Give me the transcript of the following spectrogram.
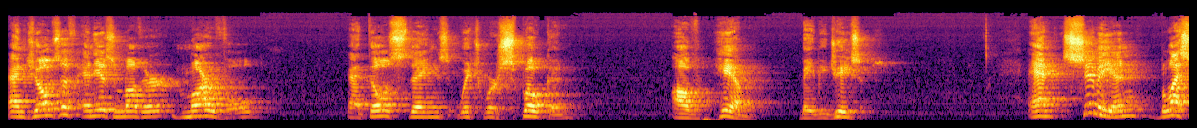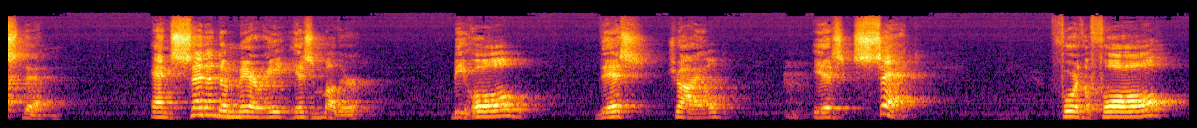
And Joseph and his mother marveled at those things which were spoken of him, baby Jesus. And Simeon blessed them and said unto Mary his mother, Behold, this child is set for the fall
